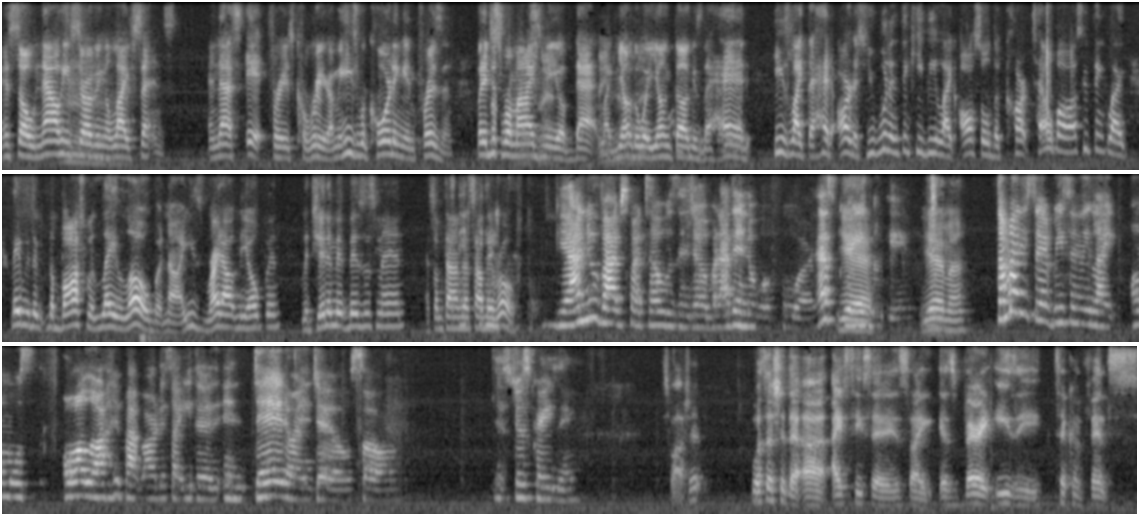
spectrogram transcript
And so now he's Hmm. serving a life sentence. And that's it for his career. I mean, he's recording in prison, but it just reminds me of that. Like young, the way Young Thug is the head. He's like the head artist. You wouldn't think he'd be like also the cartel boss. You think like maybe the, the boss would lay low, but nah, he's right out in the open, legitimate businessman. And sometimes that's how they roll. Yeah, I knew Vybz Kartel was in jail, but I didn't know what for. That's crazy. Yeah, man. Somebody said recently, like almost all our hip hop artists are either in dead or in jail. So it's just crazy. That's wild shit. What's that shit that uh, Ice T says? Like, it's very easy to convince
